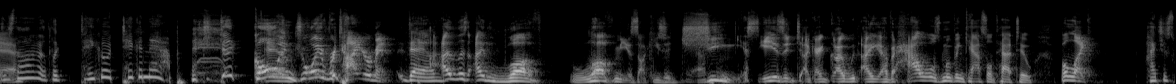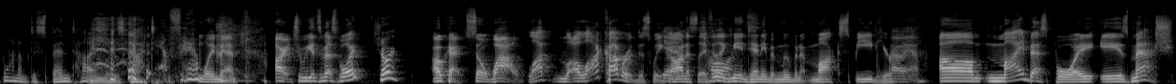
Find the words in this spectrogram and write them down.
He's Yeah. not like take a take a nap. Go Yeah. enjoy retirement. Damn. I listen. I love love Miyazaki. He's a genius. He is a like. I, I would. I have a Howl's Moving Castle tattoo, but like. I just want him to spend time with his goddamn family, man. All right, should we get to best boy? Sure. Okay, so wow, lot a lot covered this week. Yeah, honestly, I feel like me and. Danny have been moving at Mach speed here. Oh yeah. Um, my best boy is Mash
